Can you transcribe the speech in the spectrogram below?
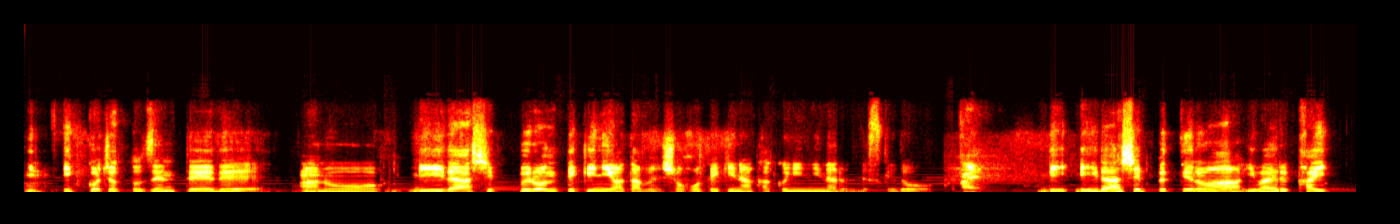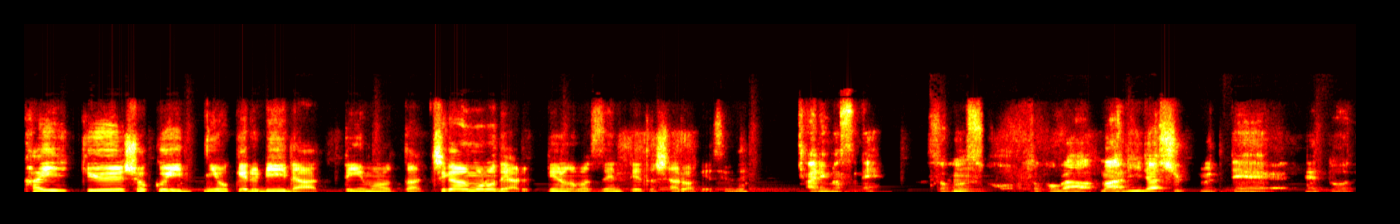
い一個ちょっと前提で、あの、リーダーシップ論的には多分初歩的な確認になるんですけど、はいリリーダーシップっていうのは、いわゆる階階級職員におけるリーダーっていうものとは違うものであるっていうのがまず前提としてあるわけですよね。ありますね。そうんこそこ,、そこが、まあ、リーダーシップって、えっと、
